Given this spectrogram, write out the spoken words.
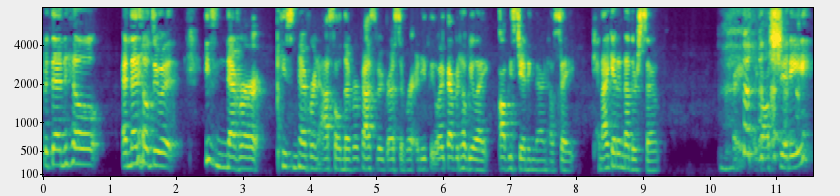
But then he'll, and then he'll do it. He's never, he's never an asshole, never passive aggressive or anything like that. But he'll be like, I'll be standing there and he'll say, "Can I get another soap?" Right, like all shitty.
